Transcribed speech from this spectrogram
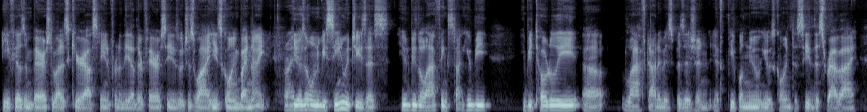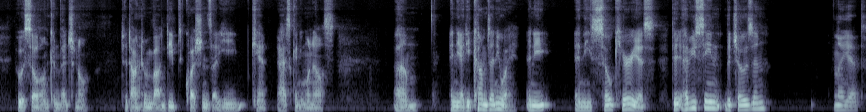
He feels embarrassed about his curiosity in front of the other Pharisees, which is why he's going by night. Right. He doesn't want to be seen with Jesus. He would be the laughing stock. He'd be he'd be totally uh, laughed out of his position if people knew he was going to see this rabbi who was so unconventional to talk to him about deep questions that he can't ask anyone else. Um, and yet he comes anyway, and he and he's so curious. Did, have you seen The Chosen? Not yet.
